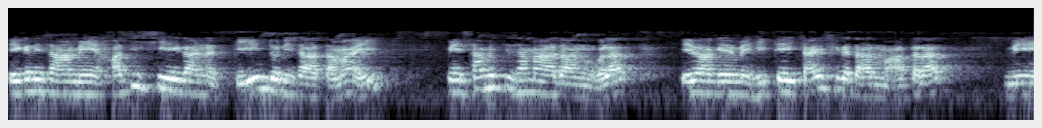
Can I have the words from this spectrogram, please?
ඒක නිසා මේ හදිසියේ ගන්න තීන්දුව නිසා තමයි මේ සමිති සමාදාන වලත් ඒ වගේම හිතේ චෛසික ධර්ම අතරත් මේ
